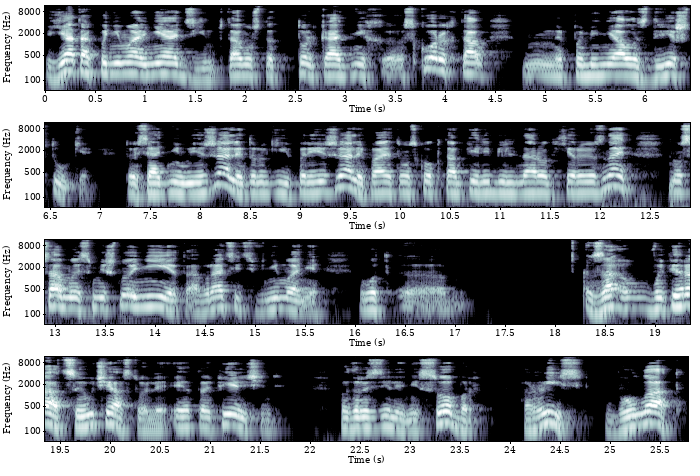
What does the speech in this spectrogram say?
я так понимаю, не один, потому что только одних э, скорых там поменялось две штуки. То есть одни уезжали, другие приезжали, поэтому сколько там перебили народ, хер ее знает. Но самое смешное не это, обратите внимание – вот э, за, в операции участвовали, это перечень подразделений, СОБР, Рысь, Булат,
